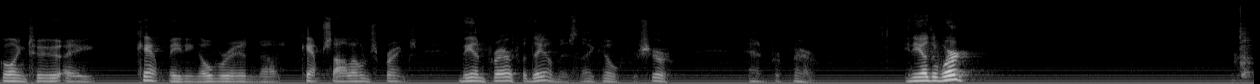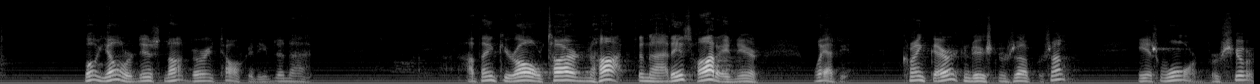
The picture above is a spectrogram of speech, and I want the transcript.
going to a camp meeting over in uh, Camp Siloam Springs. Be in prayer for them as they go for sure, and prepare. Any other word? Well, y'all are just not very talkative tonight. I think you're all tired and hot tonight. It's hot in here. We have to crank the air conditioners up or something. It's warm for sure,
